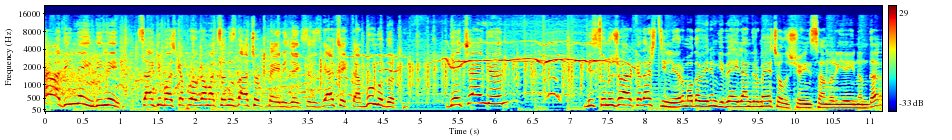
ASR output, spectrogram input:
evet dinleyin dinleyin. Sanki başka program açsanız daha çok beğeneceksiniz. Gerçekten bu mudur? Geçen gün bir sunucu arkadaş dinliyorum. O da benim gibi eğlendirmeye çalışıyor insanları yayınında.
